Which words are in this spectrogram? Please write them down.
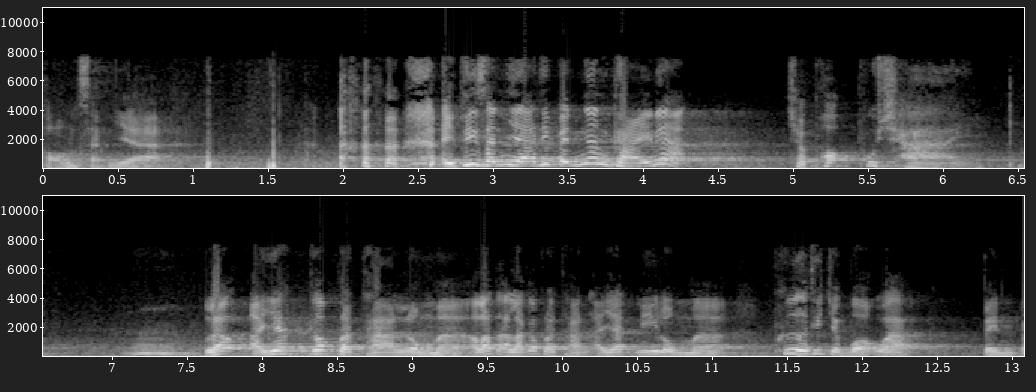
ของสัญญา ไอ้ที่สัญญาที่เป็นเงื่อนไขเนี่ย เฉพาะผู้ชาย แล้วอายัดก็ประทานลงมาอัลลอฮฺก็ประทานอายัดนี้ลงมา เพื่อที่จะบอกว่าเป็นไป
